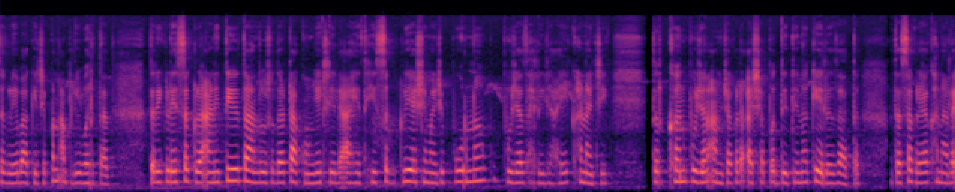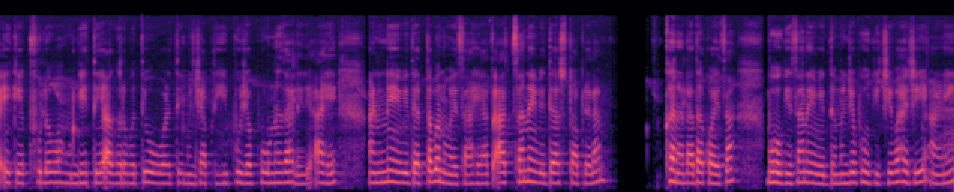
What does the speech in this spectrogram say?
सगळे बाकीचे पण आपली भरतात. तर इकडे सगळं आणि तीळ तांदूळसुद्धा टाकून घेतलेले आहेत. ही सगळी अशी माझी पूर्ण पूजा झालेली आहे खणाची. तर खण पूजन आमच्याकडं अशा पद्धतीनं केलं जातं. आता सगळ्या खणाला एक एक फुलं वाहून घेते अगरबत्ती ओवळते म्हणजे आपली ही पूजा पूर्ण झालेली आहे आणि नैवेद्य आत्ता बनवायचा आहे. आता आजचा नैवेद्य असतो आपल्याला खणाला दाखवायचा भोगीचा नैवेद्य म्हणजे भोगीची भाजी आणि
